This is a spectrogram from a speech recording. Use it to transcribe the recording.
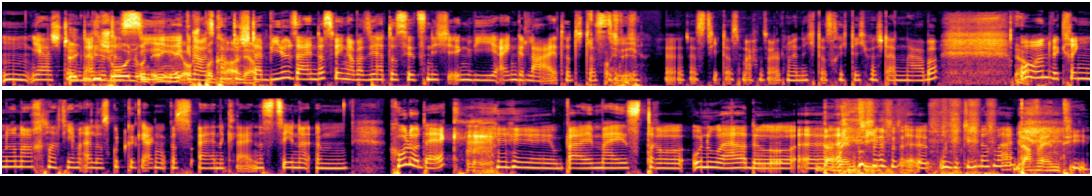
Mm, Ja, stimmt. Irgendwie also, schon dass und sie, irgendwie auch genau, es spontan, konnte ja. stabil sein, deswegen, aber sie hat das jetzt nicht irgendwie eingeleitet, dass Richtig. die, äh, dass die das machen sollten, wenn ich das richtig verstanden habe. Ja. Und wir kriegen nur noch, nachdem alles gut gegangen ist, eine kleine Szene im Holodeck bei Maestro Unuardo. Äh, Da Venti. Wie nochmal? Da Venti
